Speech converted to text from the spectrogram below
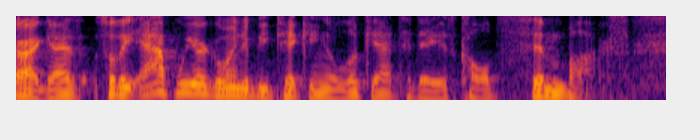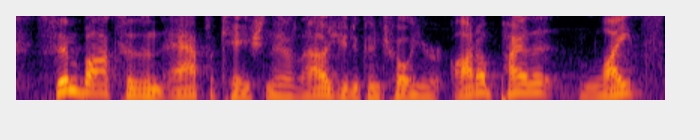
All right, guys. So the app we are going to be taking a look at today is called Simbox. Simbox is an application that allows you to control your autopilot, lights,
